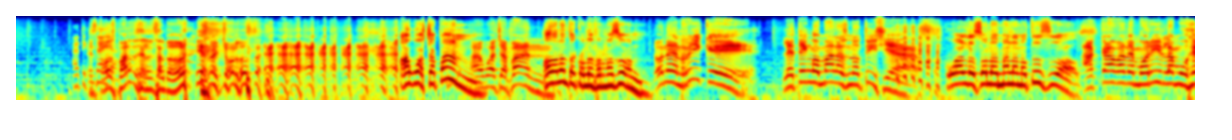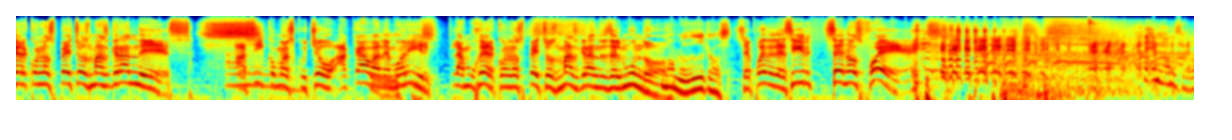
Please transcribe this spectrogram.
En todas partes, en El Salvador, ya no hay cholos. Aguachapán. Aguachapán. Adelante con la información. Don Enrique, le tengo malas noticias. ¿Cuáles son las malas noticias? Acaba de morir la mujer con los pechos más grandes. Así como escuchó, acaba de morir la mujer con los pechos más grandes del mundo. No me digas. Se puede decir, se nos fue. Se nos fue.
